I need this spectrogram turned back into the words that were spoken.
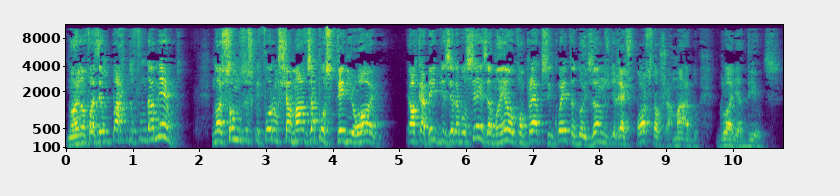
Nós não fazemos parte do fundamento. Nós somos os que foram chamados a posteriori. Eu acabei de dizer a vocês, amanhã eu completo 52 anos de resposta ao chamado. Glória a Deus.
